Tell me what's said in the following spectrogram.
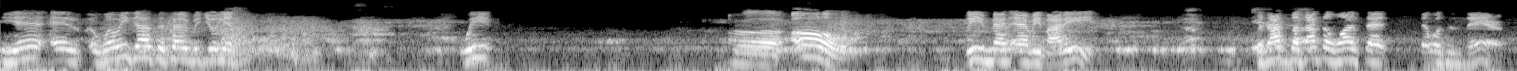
Yeah, and when we got to the family reunion, we uh oh we met everybody, but not but not the ones that that wasn't there.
